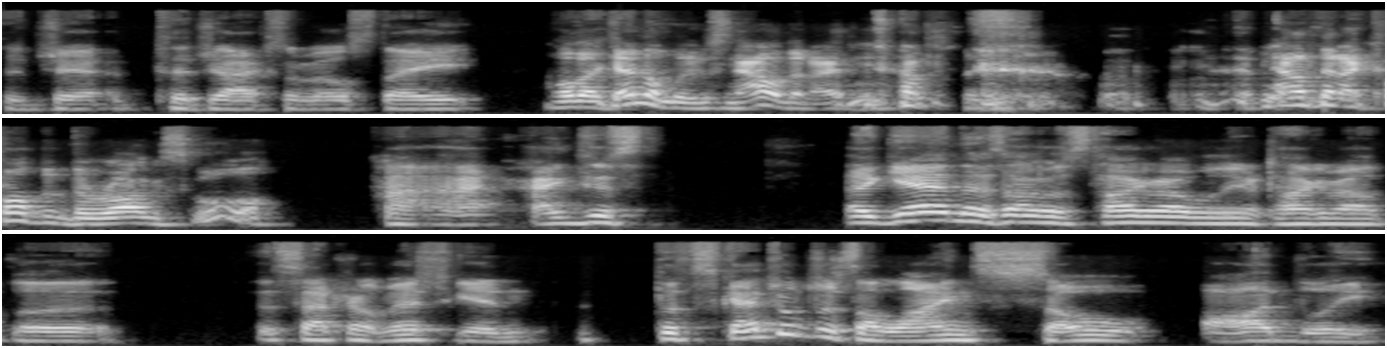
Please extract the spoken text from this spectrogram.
to to Jacksonville State. Well, they're gonna lose now that I now that I called them the wrong school. I I just again, as I was talking about when we were talking about the, the Central Michigan, the schedule just aligns so oddly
